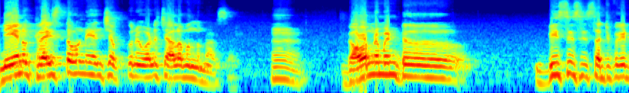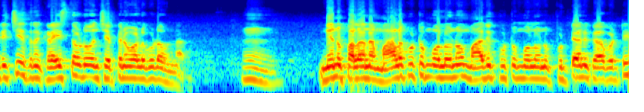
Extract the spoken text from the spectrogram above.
నేను క్రైస్తవుని అని చెప్పుకునే వాళ్ళు చాలా మంది ఉన్నారు సార్. గవర్నమెంట్ బీసీసీ సర్టిఫికేట్ ఇచ్చి ఇతను క్రైస్తవుడు అని చెప్పిన వాళ్ళు కూడా ఉన్నారు. నేను పలానా మాల కుటుంబంలోనూ మాది కుటుంబంలోనూ పుట్టాను కాబట్టి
